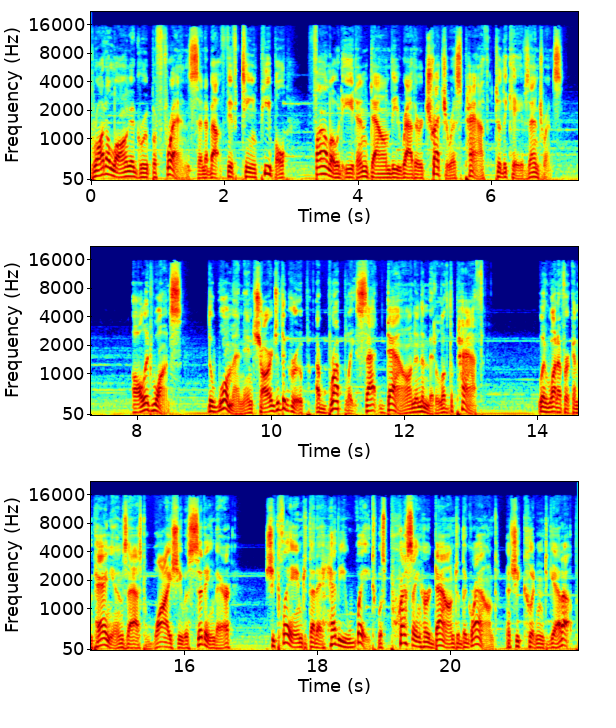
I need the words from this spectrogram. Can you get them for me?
brought along a group of friends and about 15 people followed Eden down the rather treacherous path to the cave's entrance. All at once, the woman in charge of the group abruptly sat down in the middle of the path. When one of her companions asked why she was sitting there, she claimed that a heavy weight was pressing her down to the ground and she couldn't get up.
